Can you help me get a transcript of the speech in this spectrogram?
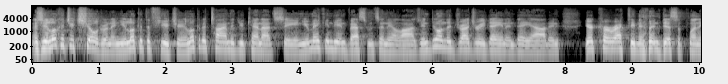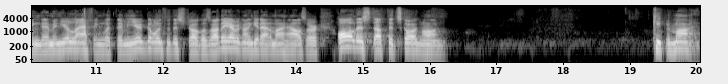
as you look at your children and you look at the future, and you look at a time that you cannot see, and you're making the investments in their lives, and doing the drudgery day in and day out, and you're correcting them and disciplining them, and you're laughing with them, and you're going through the struggles. Are they ever going to get out of my house? Or all this stuff that's going on. Keep in mind,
